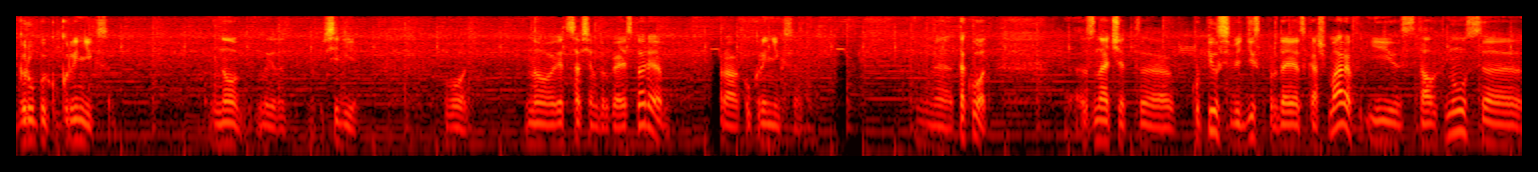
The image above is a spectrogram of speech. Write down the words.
группы Кукрыникса. Ну, CD. Вот. Но это совсем другая история про Кукрыникса. Э, так вот, значит, э, купил себе диск продавец кошмаров и столкнулся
